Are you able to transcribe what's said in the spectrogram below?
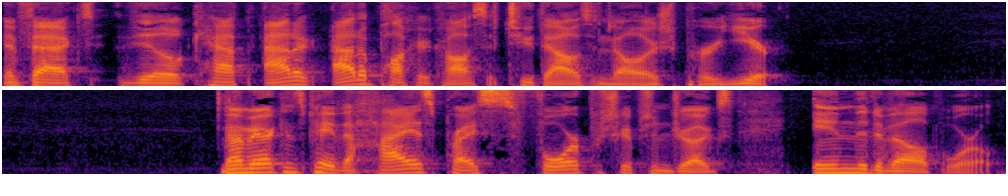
In fact, they'll cap out of, out of pocket costs at $2,000 per year. Now, Americans pay the highest prices for prescription drugs in the developed world.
